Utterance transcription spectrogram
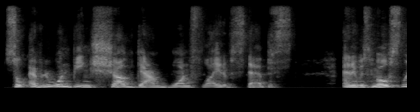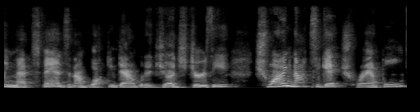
So everyone being shoved down one flight of steps. And it was mostly Mets fans, and I'm walking down with a judge jersey, trying not to get trampled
